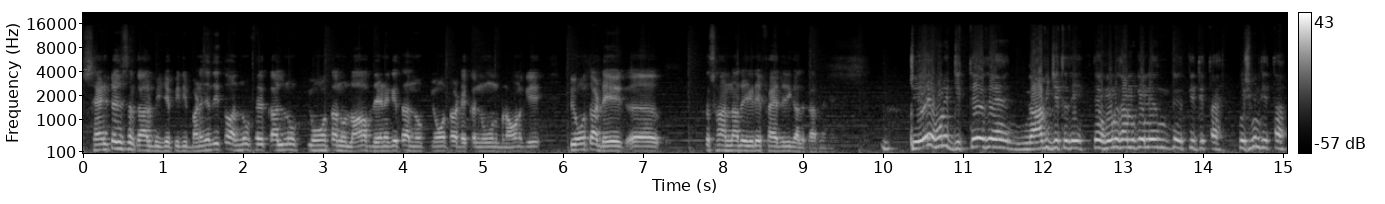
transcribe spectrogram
ਸੈਂਟਰ 'ਚ ਸਰਕਾਰ ਬੀਜੇਪੀ ਦੀ ਬਣ ਜਾਂਦੀ ਤੁਹਾਨੂੰ ਫਿਰ ਕੱਲ ਨੂੰ ਕਿਉਂ ਤੁਹਾਨੂੰ ਲਾਭ ਦੇਣਗੇ? ਤੁਹਾਨੂੰ ਕਿਉਂ ਤੁਹਾਡੇ ਕਾਨੂੰਨ ਬਣਾਉਣਗੇ? ਕਿਉਂ ਤੁਹਾਡੇ ਕਿਸਾਨਾਂ ਦੇ ਜਿਹੜੇ ਫਾਇਦੇ ਦੀ ਗੱਲ ਕਰਨਗੇ ਜੇ ਹੁਣ ਜਿੱਤੇ ਤੇ ਨਾ ਵੀ ਜਿੱਤਦੇ ਤੇ ਹੁਣ ਸਾਨੂੰ ਕਿਹਨੇ ਕੀ ਦਿੱਤਾ? ਕੁਝ ਵੀ ਨਹੀਂ ਦਿੱਤਾ।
